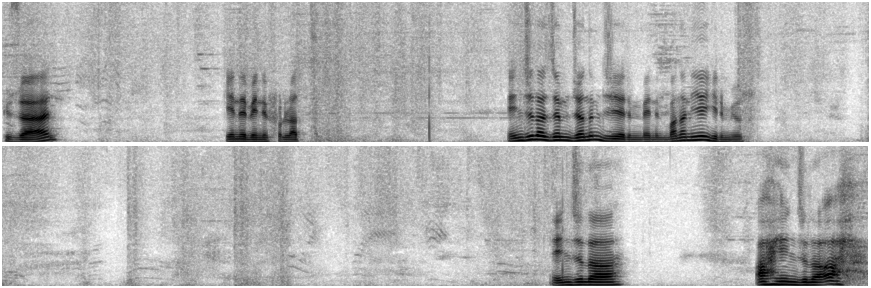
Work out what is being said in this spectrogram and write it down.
Güzel. Gene beni fırlattı. Angela'cım canım ciğerim benim. Bana niye girmiyorsun? Angela. Ah Angela ah.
